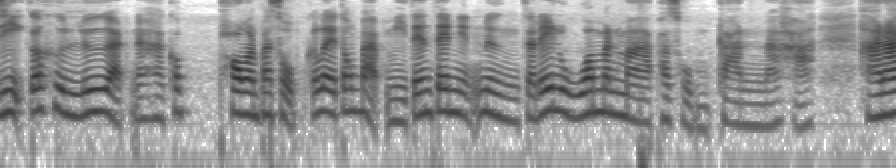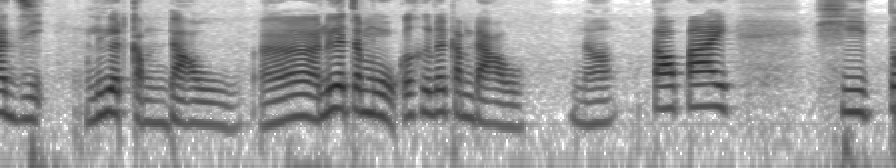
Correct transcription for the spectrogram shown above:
จิก็คือเลือดนะคะก็พอมันผสมก็เลยต้องแบบมีเต้นๆนิดนึงจะได้รู้ว่ามันมาผสมกันนะคะฮานาจิเลือดกำเดาอ่าเลือดจมูกก็คือเลือดกำเดาเนาะต่อไปฮิโต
